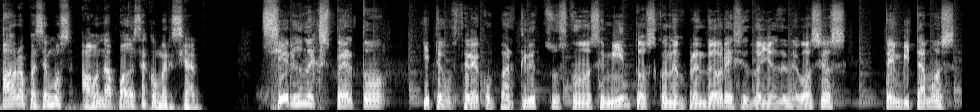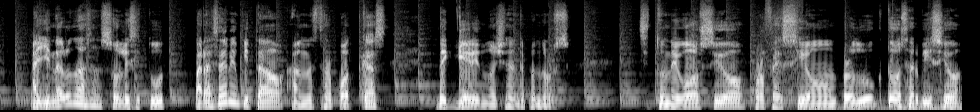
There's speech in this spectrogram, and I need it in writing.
Ahora pasemos a una pausa comercial. Si eres un experto y te gustaría compartir tus conocimientos con emprendedores y dueños de negocios, te invitamos a llenar una solicitud para ser invitado a nuestro podcast de Get It Motion Entrepreneurs. Si tu negocio, profesión, producto o servicio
